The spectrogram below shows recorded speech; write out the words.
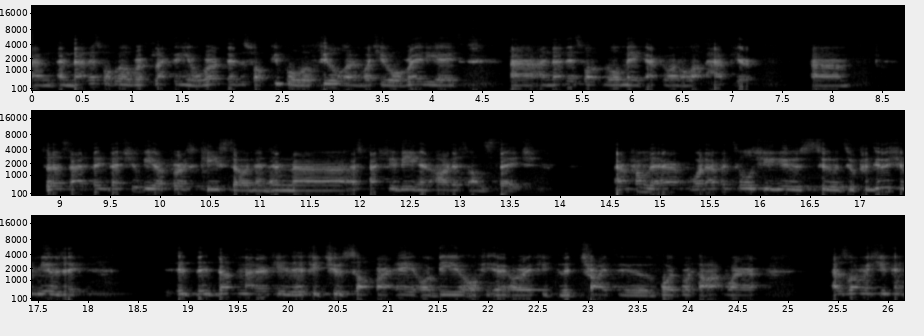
and and that is what will reflect in your work. That is what people will feel and what you will radiate, uh, and that is what will make everyone a lot happier. Um, so that's, I think that should be your first keystone, and, and uh, especially being an artist on stage. And from there, whatever tools you use to, to produce your music, it, it doesn't matter if you if you choose software A or B, or if you, or if you try to work with hardware as long as you can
